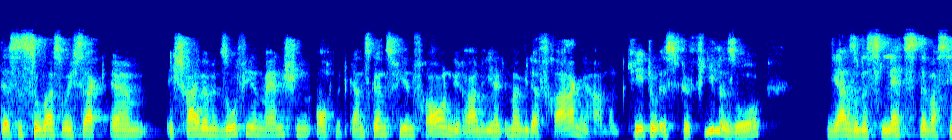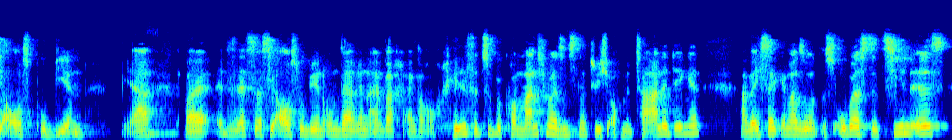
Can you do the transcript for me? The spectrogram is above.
das ist sowas, wo ich sage, ähm, ich schreibe mit so vielen Menschen, auch mit ganz, ganz vielen Frauen gerade, die halt immer wieder Fragen haben. Und Keto ist für viele so, ja, so das Letzte, was sie ausprobieren. Ja, weil das Letzte, was sie ausprobieren, um darin einfach, einfach auch Hilfe zu bekommen. Manchmal sind es natürlich auch mentale Dinge, aber ich sage immer so, das oberste Ziel ist,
